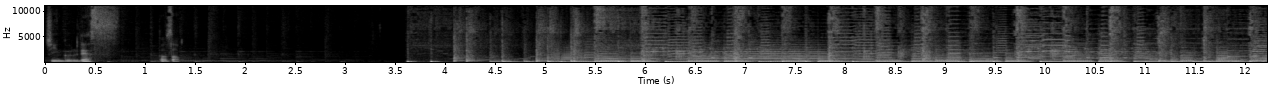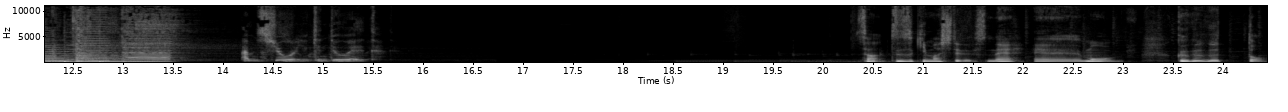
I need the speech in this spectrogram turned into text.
ジングルです。どうぞ。I'm sure you can do it. さあ続きましてですね、えーもうグググっと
